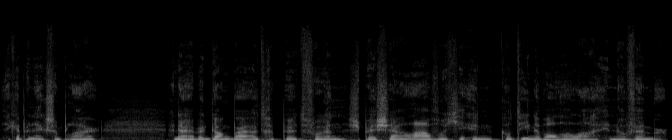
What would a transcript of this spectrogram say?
Ik heb een exemplaar en daar heb ik dankbaar uitgeput voor een speciaal avondje in Kantine Walhalla in november.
